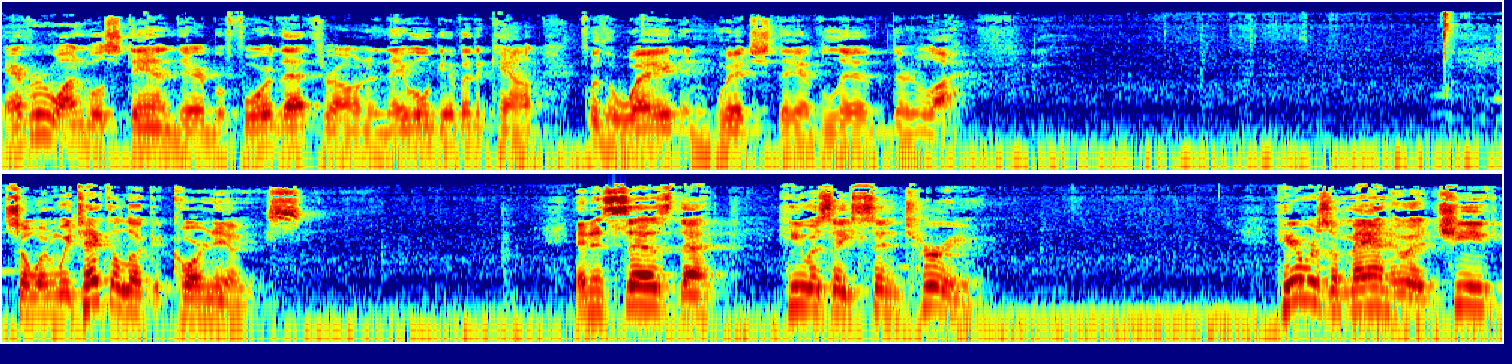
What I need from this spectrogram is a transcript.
Everyone will stand there before that throne and they will give an account for the way in which they have lived their life. So when we take a look at Cornelius, and it says that he was a centurion. Here was a man who had achieved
